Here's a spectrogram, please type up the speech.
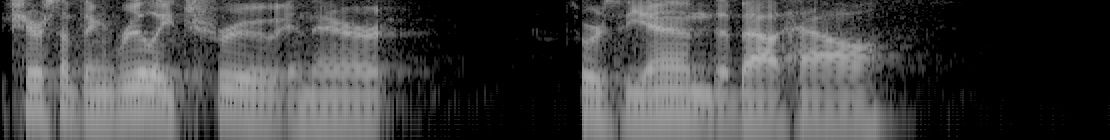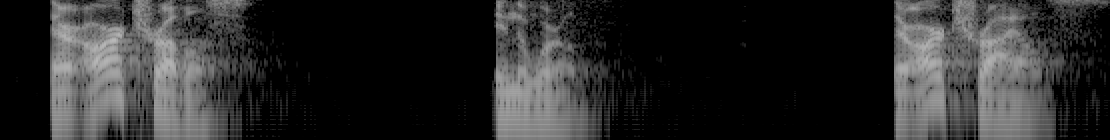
shares something really true in there towards the end about how there are troubles in the world. There are trials.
